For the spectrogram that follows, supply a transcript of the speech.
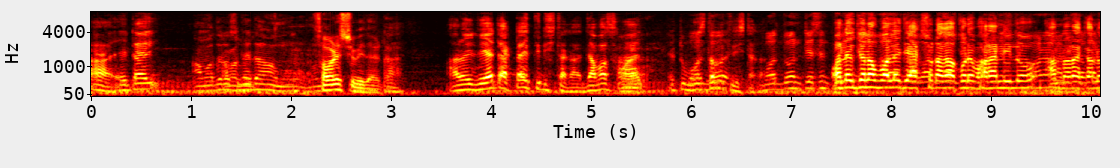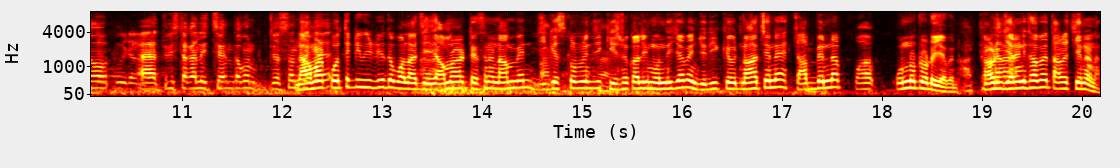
হ্যাঁ এটাই আমাদের অসুবিধা সবারই সুবিধা এটা। হ্যাঁ আর ওই রেট একটাই তিরিশ টাকা যাবার সময় একটু বুঝতে হবে তিরিশ টাকা। অনেকজন বলে যে একশো টাকা করে ভাড়া নিল আপনারা কেন তিরিশ টাকা নিচ্ছেন? তখন স্টেশন আমার প্রত্যেকটি ভিডিওতে বলা আছে যে আপনারা স্টেশনে নামবেন জিজ্ঞেস করবেন যে কৃষ্ণকালী মন্দির যাবেন যদি কেউ না চেনে চাপবেন না অন্য টোটো যাবেন। আর কারণ জেনে নিতে হবে তারা চেনে না।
